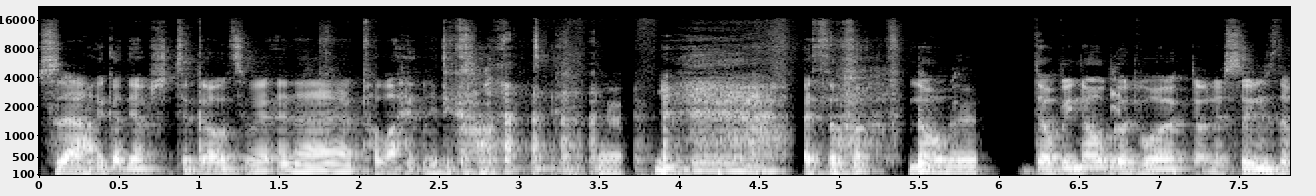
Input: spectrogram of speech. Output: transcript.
so I got the option to go to it and uh, politely declined. I thought no, there'll be no good work done as soon as the,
